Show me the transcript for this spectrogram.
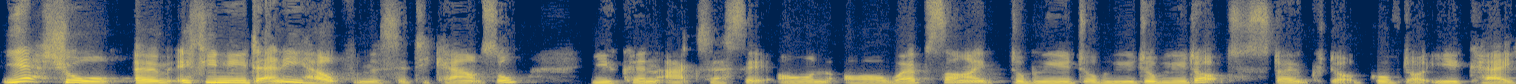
Yeah, sure. Um, if you need any help from the City Council, you can access it on our website, www.stoke.gov.uk.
